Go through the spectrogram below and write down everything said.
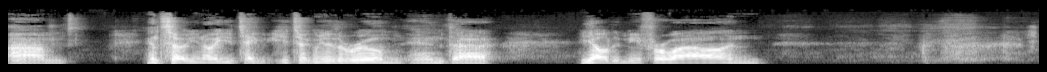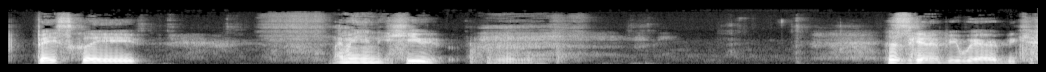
Um, and so you know, he take he took me to the room and. Uh, yelled at me for a while and basically I mean he this is gonna be weird because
